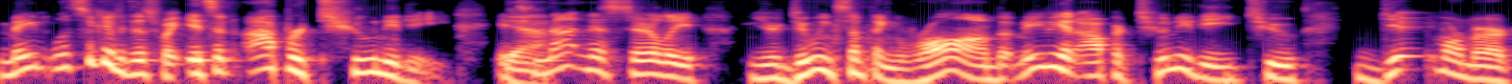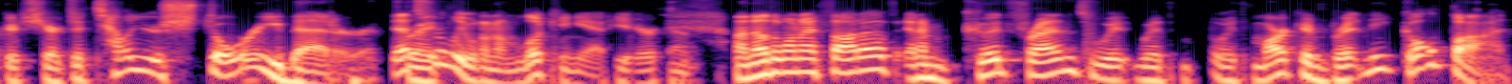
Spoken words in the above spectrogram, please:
maybe let's look at it this way. It's an opportunity. It's Yeah. not necessarily you're doing something wrong, but maybe an opportunity to get more market share, to tell your story better. That's Right. really what I'm looking at here. Yeah. Another one I thought of, and I'm good friends with with with Mark and Brittany, Gold Bond.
